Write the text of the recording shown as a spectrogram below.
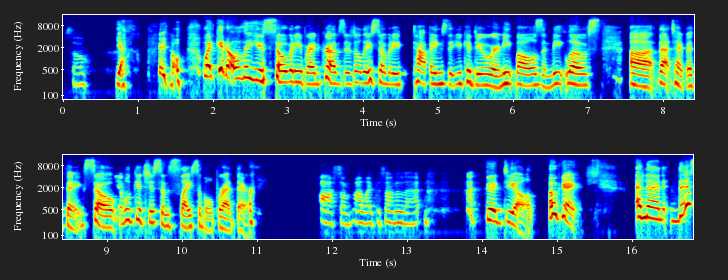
So yeah, I know. One can only use so many breadcrumbs. There's only so many toppings that you could do, or meatballs and meatloaves, uh, that type of thing. So yep. we'll get you some sliceable bread there. Awesome. I like the sound of that. Good deal. Okay. And then this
